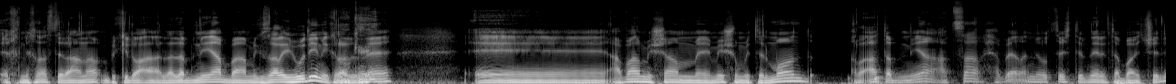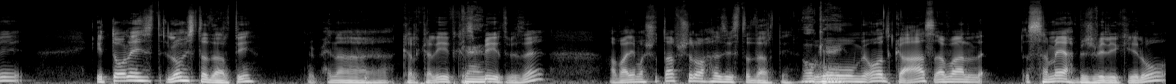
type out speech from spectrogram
איך נכנסתי לענף, כאילו, לבנייה במגזר היהודי נקרא אוקיי. לזה. אה, עבר משם אה, מישהו מתל מונד, ראה את הבנייה, עצר, חבר, אני רוצה שתבנה לי את הבית שלי. איתו לא לא הסתדרתי, מבחינה כלכלית, כן. כספית וזה, אבל עם השותף שלו אחרי זה הסתדרתי. אוקיי. הוא מאוד כעס, אבל שמח בשבילי, כאילו.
